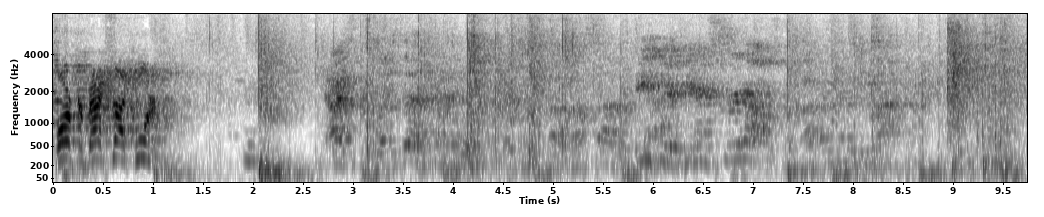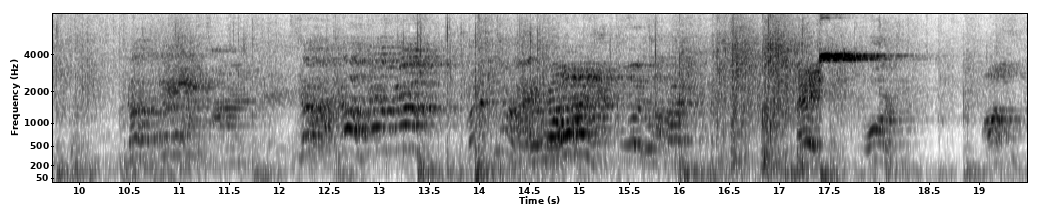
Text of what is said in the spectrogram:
Parker, backside corner. Ethan, hands straight up. Go, go, go, go, go. Run the corner. Hey, Austin,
